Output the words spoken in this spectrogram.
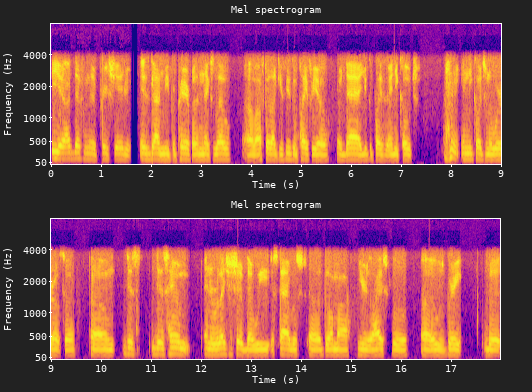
Yeah, I definitely appreciate it. It's gotten me prepared for the next level. Um, I feel like if you can play for your, your dad, you can play for any coach, any coach in the world. So um, just just him and the relationship that we established uh, during my years of high school, uh, it was great. But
